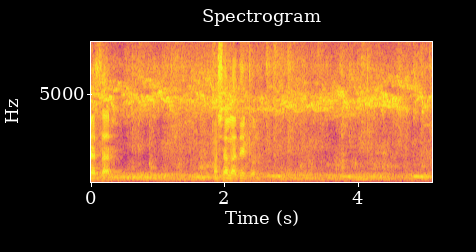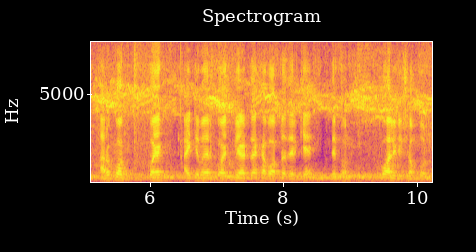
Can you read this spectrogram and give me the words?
রেসার। মাসাল্লাহ দেখুন। আরও কয়েক আইটেমের কয়েক পেয়ার দেখাবো আপনাদেরকে। দেখুন, কোয়ালিটি সম্পন্ন।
